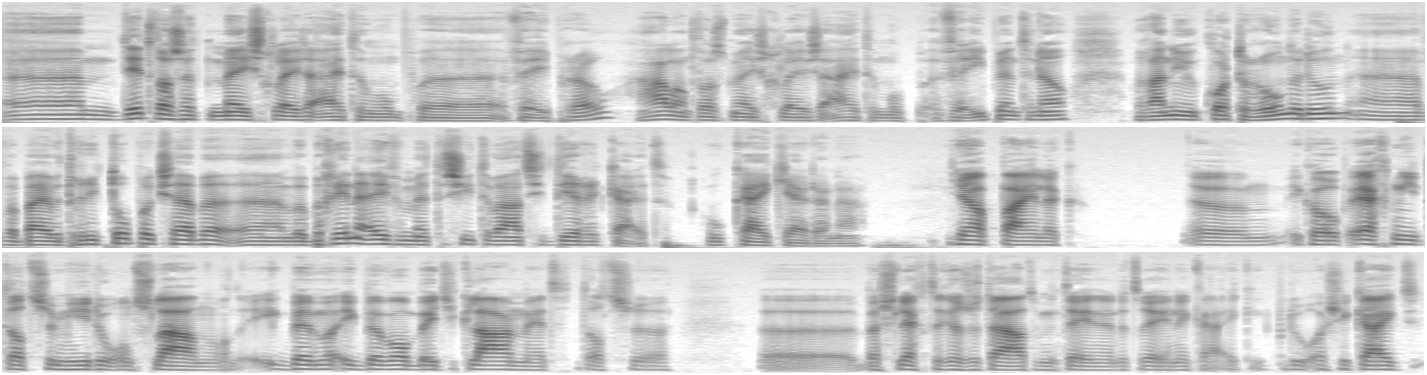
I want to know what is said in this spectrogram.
Ehm, dit was het meest gelezen item op eh VPro. Haaland was het meest gelezen item op vi.nl. We gaan nu een korte ronde doen, eh, waarbij we drie topics hebben. We beginnen even met de situatie Dirk Kuyt. Hoe kijk jij daarna? Ja, pijnlijk. Ehm, ik hoop echt niet dat ze hem hierdoor ontslaan. Want ik ben wel, ik ben wel een beetje klaar met dat ze bij slechte resultaten meteen naar de trainer kijken. Ik bedoel, als je kijkt,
